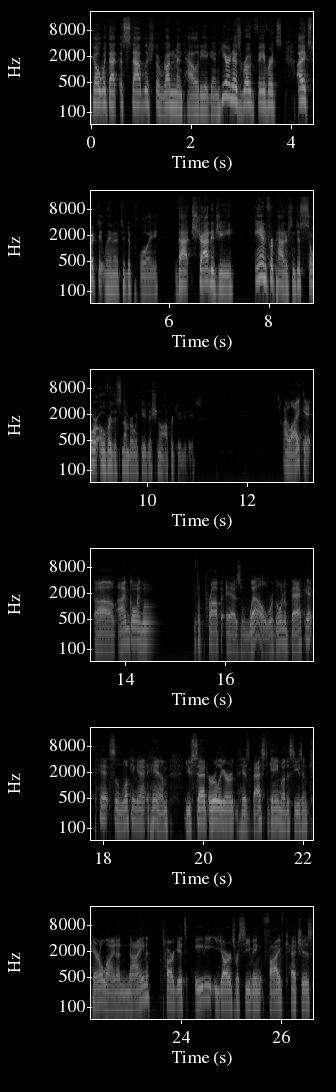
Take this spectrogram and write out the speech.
go with that establish the run mentality again. Here and as road favorites, I expect Atlanta to deploy that strategy and for Patterson to soar over this number with the additional opportunities. I like it. Um, I'm going with a prop as well. We're going to back at Pitts and looking at him. You said earlier his best game of the season, Carolina, nine targets, 80 yards receiving, five catches.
